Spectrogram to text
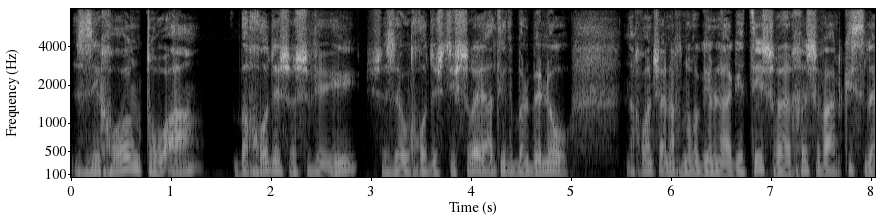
זיכרון תרועה בחודש השביעי, שזהו חודש תשרי, אל תתבלבלו. נכון שאנחנו רגילים להגיד תשרי, חשוון, כסלו,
